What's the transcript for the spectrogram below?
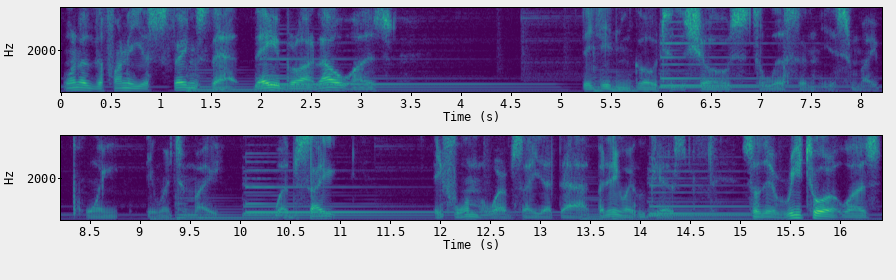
one of the funniest things that they brought out was they didn't go to the shows to listen, is my point. They went to my website, a former website at that. But anyway, who cares? So their retort was,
